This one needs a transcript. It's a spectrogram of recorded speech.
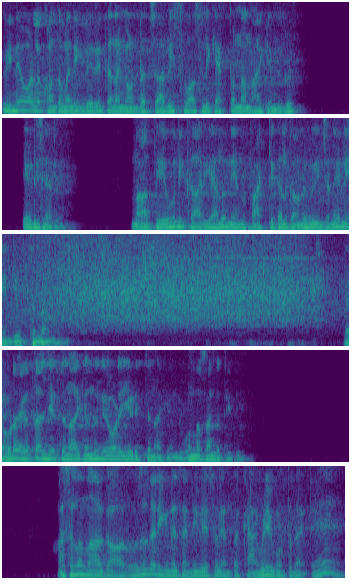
వినేవాళ్ళు కొంతమందికి వెర్రితనంగా ఉండొచ్చు. అవిశ్వాసులకి ఎట్టున్నా నాకెందుకు? ఏడిశారు. నా దేవుని కార్యాలు నేను ప్రాక్టికల్గా అనుభవించని నేను చెప్తున్నాను. ఎవడో ఎగతాలు చేస్తే నాకెందుకు? ఎవడో ఏడిస్తే నాకెందుకు? ఉన్న సంగతి ఇది. అసలు నాకు ఆ రోజు జరిగిన సన్నివేశం ఎంత కామెడీగా ఉంటుందంటే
